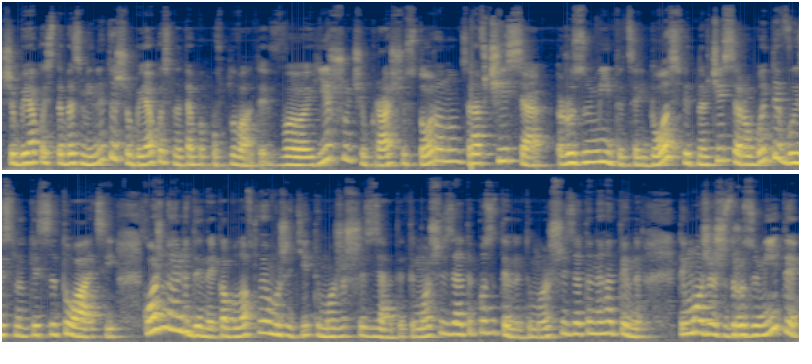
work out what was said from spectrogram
щоб якось тебе змінити, щоб якось на тебе повпливати в гіршу чи в кращу сторону. Це навчися розуміти цей досвід, навчися робити висновки з ситуацій. Кожної людини, яка була в твоєму житті, ти можеш щось взяти. Ти можеш щось взяти позитивне, ти можеш щось взяти негативне. Ти можеш зрозуміти,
